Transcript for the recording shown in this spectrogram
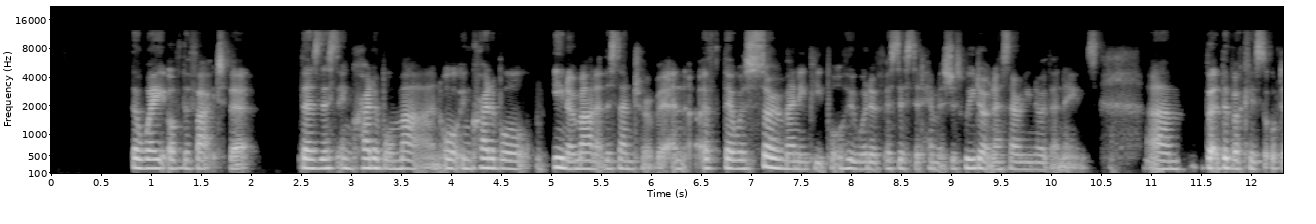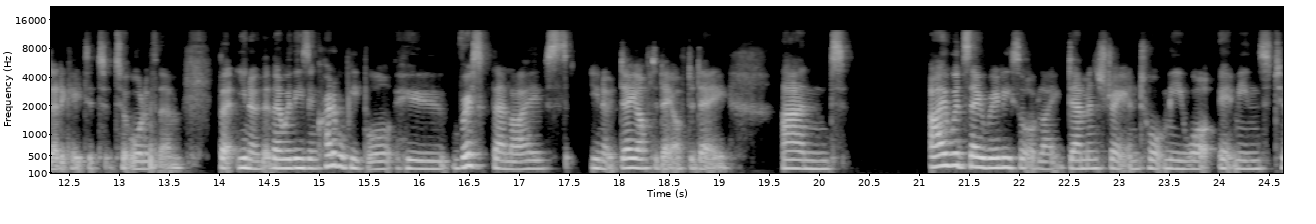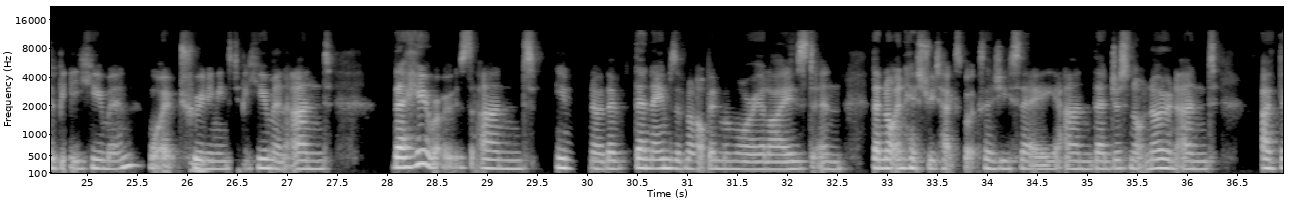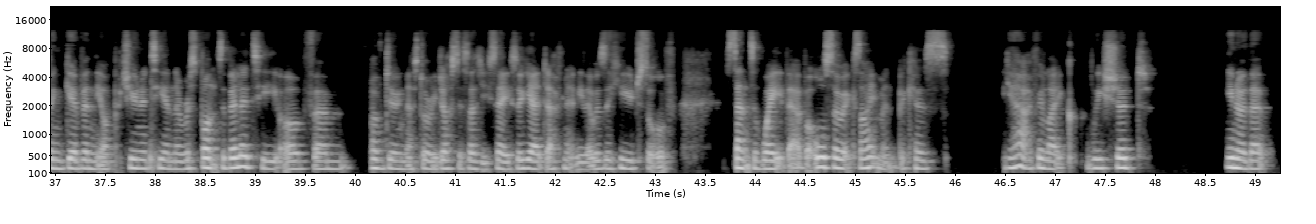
the weight of the fact that there's this incredible man or incredible you know man at the center of it and if there were so many people who would have assisted him it's just we don't necessarily know their names mm. um, but the book is sort of dedicated to, to all of them but you know that there were these incredible people who risked their lives you know day after day after day and I would say really sort of like demonstrate and taught me what it means to be human, what it mm. truly means to be human. And they're heroes and you know their names have not been memorialized and they're not in history textbooks as you say and they're just not known. And I've been given the opportunity and the responsibility of um of doing their story justice as you say. So yeah definitely there was a huge sort of sense of weight there but also excitement because yeah I feel like we should you know that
